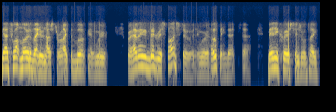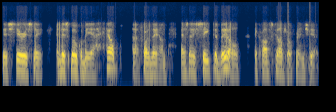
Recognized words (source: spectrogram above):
that's what motivated us to write the book. And we're, we're having a good response to it. And we're hoping that uh, many Christians will take this seriously. And this book will be a help uh, for them as they seek to build a cross cultural friendship.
